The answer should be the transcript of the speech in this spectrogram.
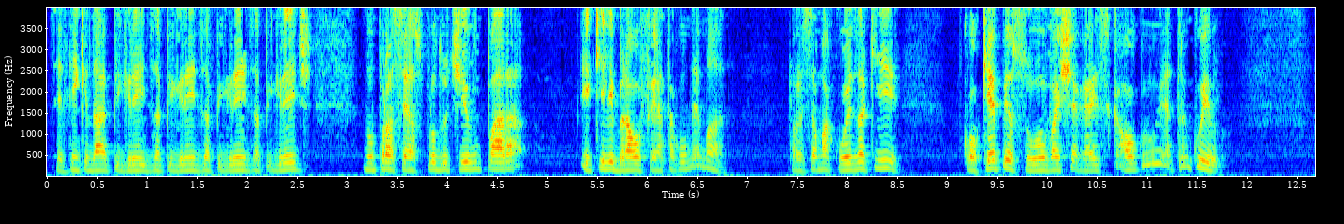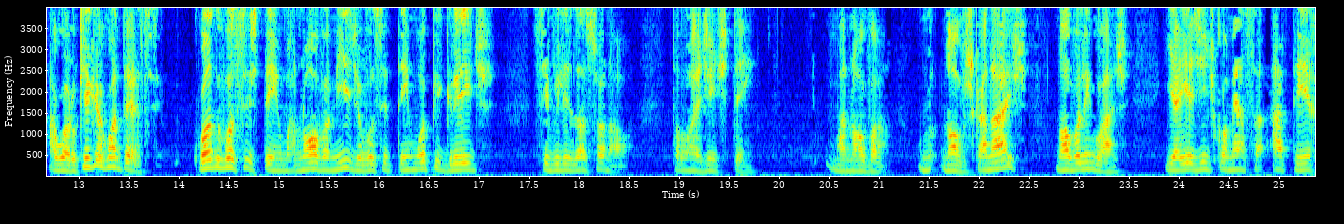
Você tem que dar upgrades, upgrades, upgrades, upgrades no processo produtivo para equilibrar oferta com demanda. Então isso é uma coisa que qualquer pessoa vai chegar a esse cálculo e é tranquilo. Agora, o que, que acontece? Quando você tem uma nova mídia, você tem um upgrade civilizacional. Então a gente tem uma nova, novos canais, nova linguagem. E aí a gente começa a ter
